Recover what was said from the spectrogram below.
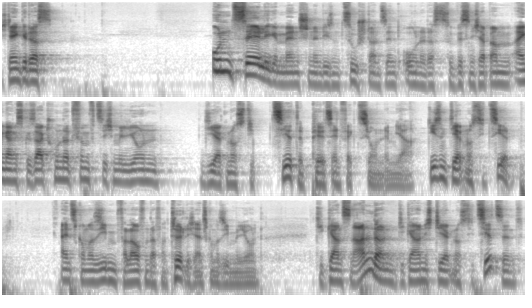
Ich denke, dass unzählige Menschen in diesem Zustand sind, ohne das zu wissen. Ich habe am Eingangs gesagt, 150 Millionen diagnostizierte Pilzinfektionen im Jahr. Die sind diagnostiziert. 1,7 verlaufen davon tödlich, 1,7 Millionen. Die ganzen anderen, die gar nicht diagnostiziert sind,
